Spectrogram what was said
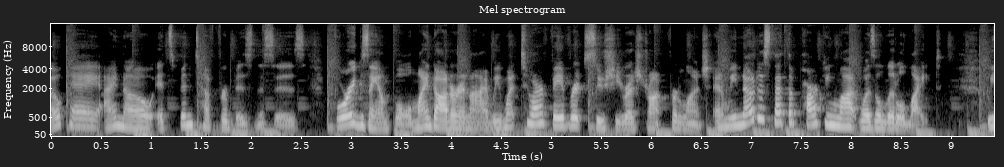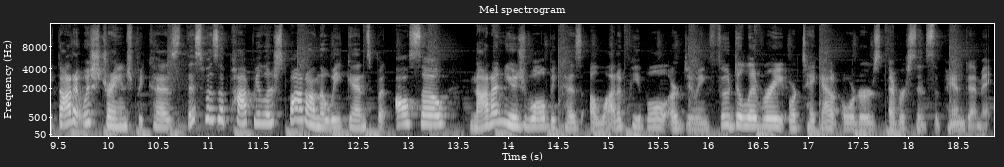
Okay, I know it's been tough for businesses. For example, my daughter and I, we went to our favorite sushi restaurant for lunch and we noticed that the parking lot was a little light. We thought it was strange because this was a popular spot on the weekends, but also not unusual because a lot of people are doing food delivery or takeout orders ever since the pandemic.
